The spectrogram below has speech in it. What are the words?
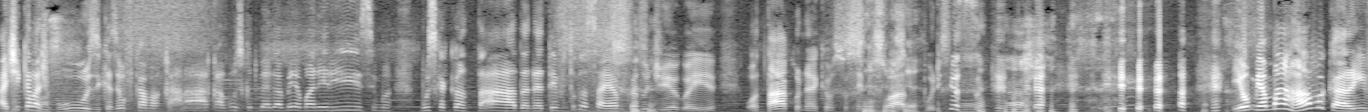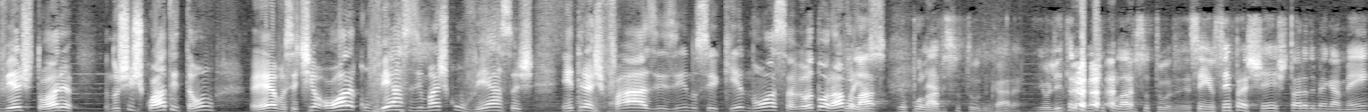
Aí tinha aquelas Nossa. músicas, eu ficava, caraca, a música do Mega Man é maneiríssima, música cantada, né? Teve toda essa época do Diego aí, otaku, né? Que eu sou sempre zoado por isso. eu me amarrava, cara, em ver a história. No X4, então, é, você tinha hora, conversas e mais conversas entre as fases e não sei o que. Nossa, eu adorava Pula, isso. Eu pulava é. isso tudo, cara. Eu literalmente pulava isso tudo. Assim, eu sempre achei a história do Mega Man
